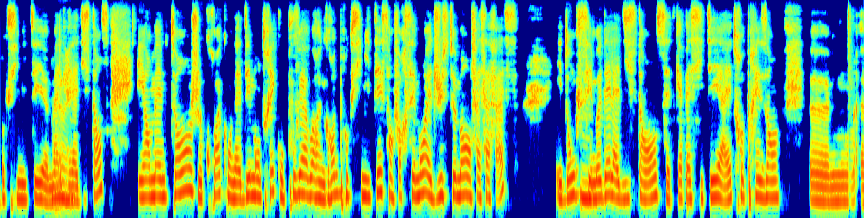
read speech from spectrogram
proximité malgré la distance. Et en même temps, je crois qu'on a démontré qu'on pouvait avoir une grande proximité sans forcément être justement en face à face. Et donc ces mm. modèles à distance, cette capacité à être présent, euh, euh,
